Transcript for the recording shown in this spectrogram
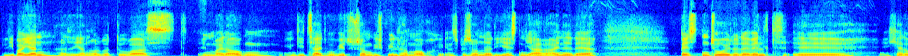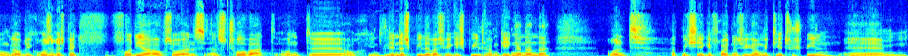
lieber Jan, also Jan Holbert, du warst in meinen Augen in die Zeit, wo wir zusammen gespielt haben, auch insbesondere die ersten Jahre, eine der besten Torhüter der Welt. Äh, ich hatte unglaublich großen Respekt vor dir, auch so als, als Torwart und äh, auch in die Länderspiele, was wir gespielt haben, gegeneinander. Und hat mich sehr gefreut, natürlich auch mit dir zu spielen. Ähm,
